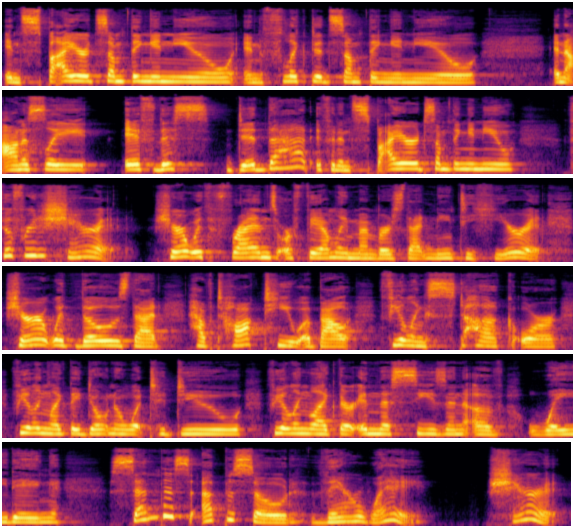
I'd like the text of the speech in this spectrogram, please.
inspired something in you, inflicted something in you. And honestly, if this did that, if it inspired something in you, feel free to share it. Share it with friends or family members that need to hear it. Share it with those that have talked to you about feeling stuck or feeling like they don't know what to do, feeling like they're in this season of waiting. Send this episode their way. Share it.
